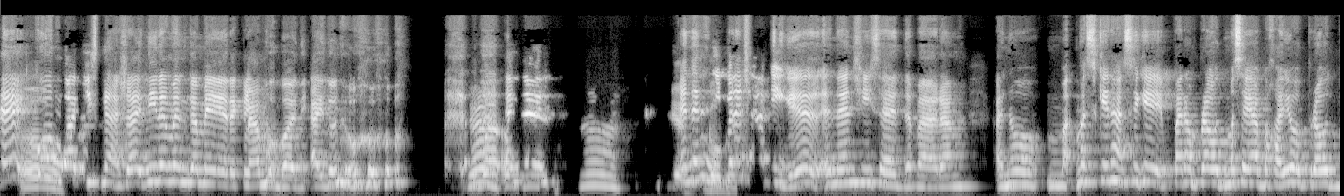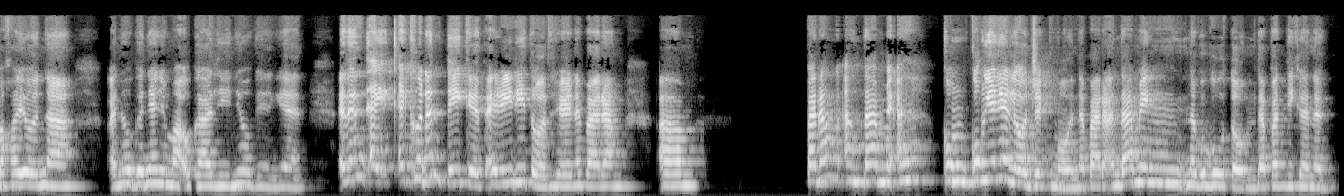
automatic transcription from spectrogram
Eh, Oh. home buddies nga siya. Hindi naman kami reklamo body. I don't know. Yeah. and then, yeah. Yes, and then, go, hindi pa go. na siya natigil. And then she said na parang, ano, ma- maski na, sige, parang proud, masaya ba kayo? Proud ba kayo na, ano, ganyan yung mga ugali nyo, ganyan, ganyan. And then, I, I couldn't take it. I really told her na parang, um, parang ang dami, ah, kung, kung yan yung logic mo, na parang ang daming nagugutom, dapat di ka nag,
